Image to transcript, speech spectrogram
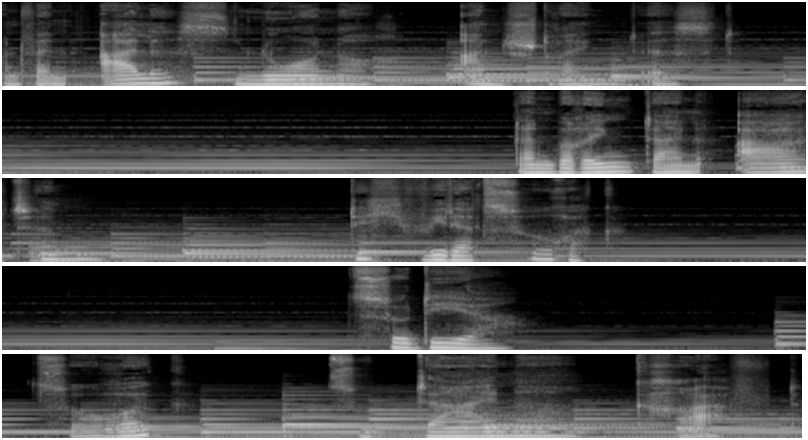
und wenn alles nur noch anstrengend ist, dann bringt dein Atem dich wieder zurück zu dir, zurück zu deiner Kraft.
